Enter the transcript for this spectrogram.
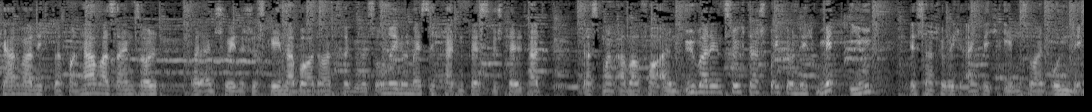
Kjærval nicht mehr von Herva sein soll, weil ein schwedisches Genlabor dort gewisse Unregelmäßigkeiten festgestellt hat. Dass man aber vor allem über den Züchter spricht und nicht mit ihm, ist natürlich eigentlich ebenso ein Unding.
